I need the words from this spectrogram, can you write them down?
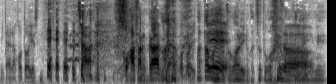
みたいなことを言って、じゃあ、ご破産かみたいなことを言って、頭いいのか悪いのかちょっとわからないよね。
